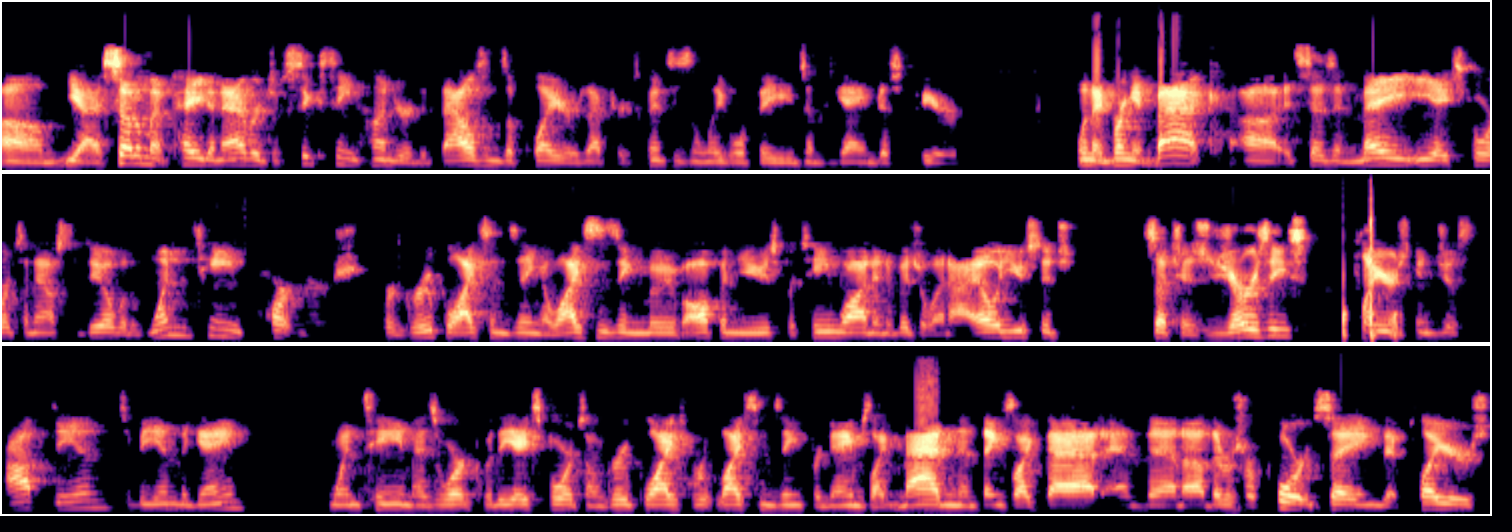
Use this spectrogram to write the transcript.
Um, yeah, a settlement paid an average of sixteen hundred to thousands of players after expenses and legal fees, and the game disappeared. When they bring it back, uh, it says in May, EA Sports announced a deal with one team partners for group licensing, a licensing move often used for team wide individual NIL usage, such as jerseys. Players can just opt in to be in the game. One team has worked with EA Sports on group licensing for games like Madden and things like that. And then uh, there was reports saying that players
